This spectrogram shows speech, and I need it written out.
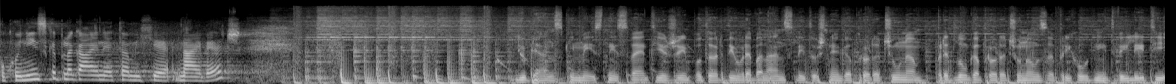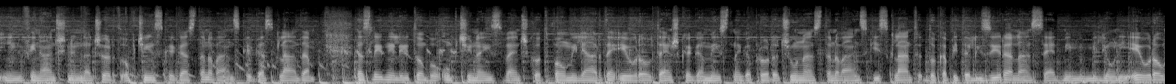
pokojninske blagajne, tam jih je največ. Ljubljanski mestni svet je že potrdil rebalans letošnjega proračuna, predloga proračunov za prihodnji dve leti in finančni načrt občinskega stanovanskega sklada. Naslednje leto bo občina iz več kot pol milijarde evrov težkega mestnega proračuna stanovanski sklad dokapitalizirala s sedmimi milijoni evrov,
